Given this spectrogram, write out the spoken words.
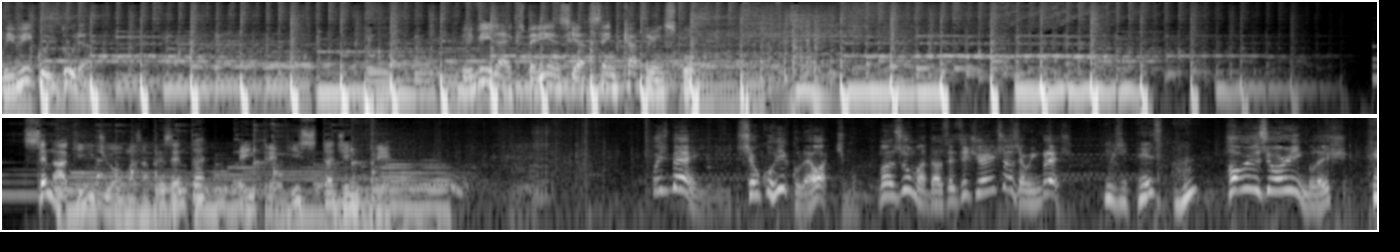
Viví cultura. Viví la experiencia St. Catherine School. Senac Idiomas apresenta Entrevista de Emprego. Pois bem, seu currículo é ótimo, mas uma das exigências é o inglês. Inglês? Hã? How is your English?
